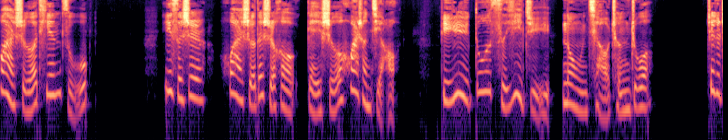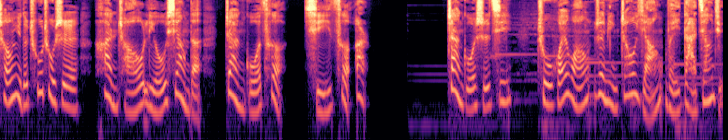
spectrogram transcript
画蛇添足，意思是画蛇的时候给蛇画上脚，比喻多此一举，弄巧成拙。这个成语的出处是汉朝刘向的《战国策·齐策二》。战国时期，楚怀王任命昭阳为大将军，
